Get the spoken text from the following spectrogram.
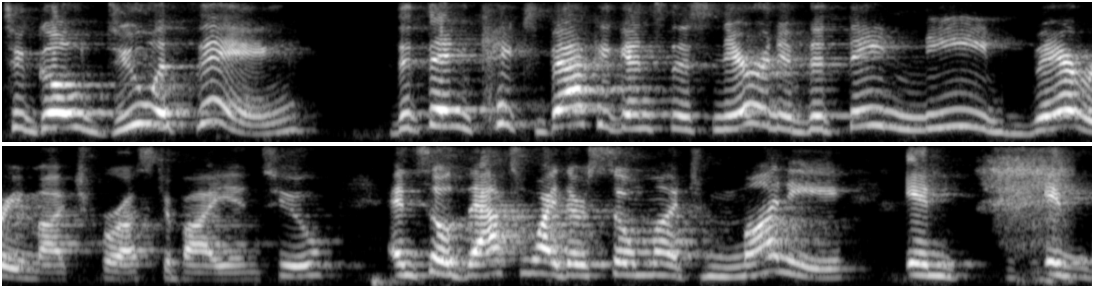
to go do a thing that then kicks back against this narrative that they need very much for us to buy into. And so that's why there's so much money in in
